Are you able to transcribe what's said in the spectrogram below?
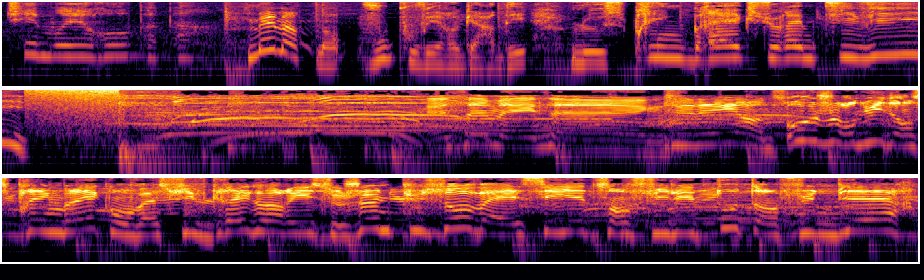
Tu es mon héros, papa. Mais maintenant, vous pouvez regarder le Spring Break sur MTV. It's amazing. Today Aujourd'hui, dans Spring Break, on va suivre Grégory. Ce jeune puceau va essayer de s'enfiler tout un fût de bière.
